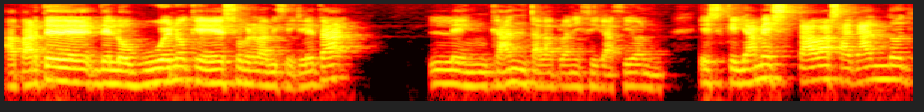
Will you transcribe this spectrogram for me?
aparte de, de lo bueno que es sobre la bicicleta, le encanta la planificación es que ya me estaba sacando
